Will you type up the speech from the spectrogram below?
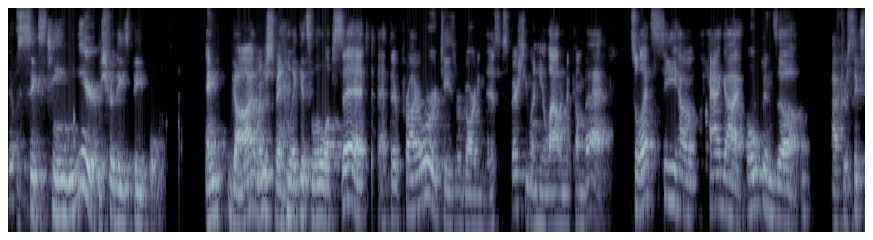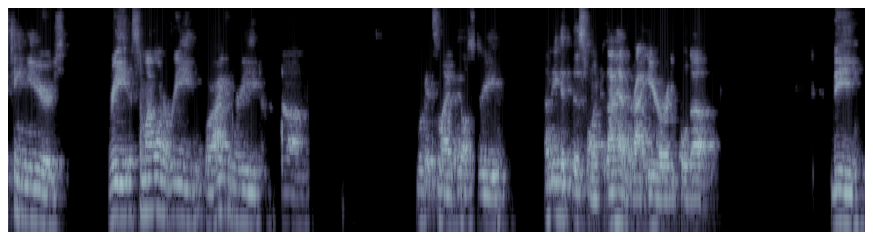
It was 16 years for these people. And God, understandably, gets a little upset at their priorities regarding this, especially when he allowed them to come back. So let's see how Haggai opens up after 16 years. Read, somebody want to read, or I can read. Um, we'll get somebody else to read. Let me get this one because I have it right here already pulled up. The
